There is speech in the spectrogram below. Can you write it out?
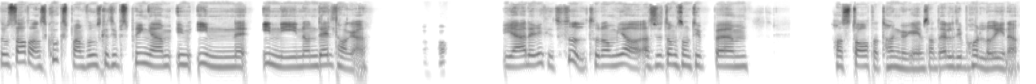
De startar en skogsbrand för hon ska typ springa in, in, i någon deltagare. Ja, det är riktigt fult hur de gör. Alltså de som typ ehm, har startat Hunger Games eller typ håller i det.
